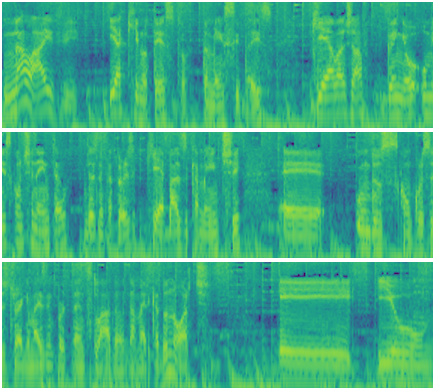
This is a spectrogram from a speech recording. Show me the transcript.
na live e aqui no texto também cita isso, que ela já ganhou o Miss Continental em 2014, que é basicamente é, um dos concursos de drag mais importantes lá da, da América do Norte. E, e o,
